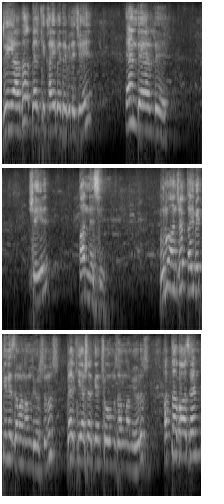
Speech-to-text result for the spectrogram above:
dünyada belki kaybedebileceği en değerli şeyi annesi. Bunu ancak kaybettiğiniz zaman anlıyorsunuz. Belki yaşarken çoğumuz anlamıyoruz. Hatta bazen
